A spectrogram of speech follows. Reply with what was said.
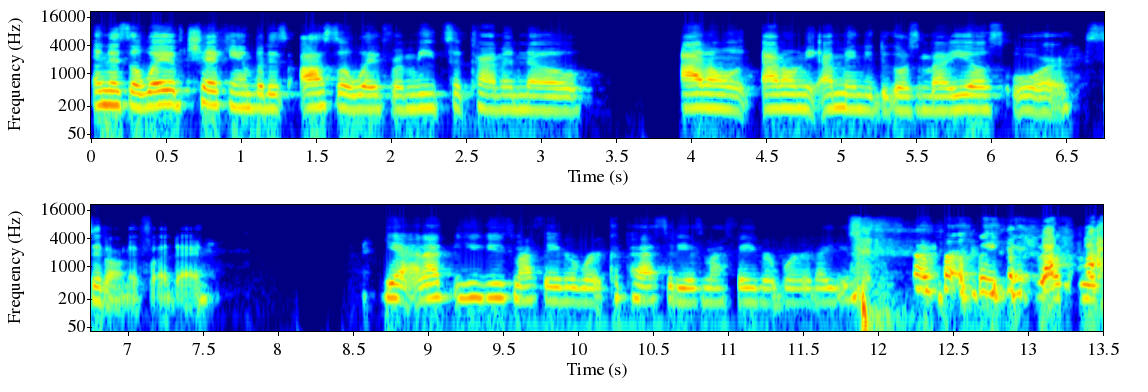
And it's a way of checking, but it's also a way for me to kind of know I don't I don't need I may need to go to somebody else or sit on it for a day. Yeah, and I, you use my favorite word. Capacity is my favorite word. I use I probably use that word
